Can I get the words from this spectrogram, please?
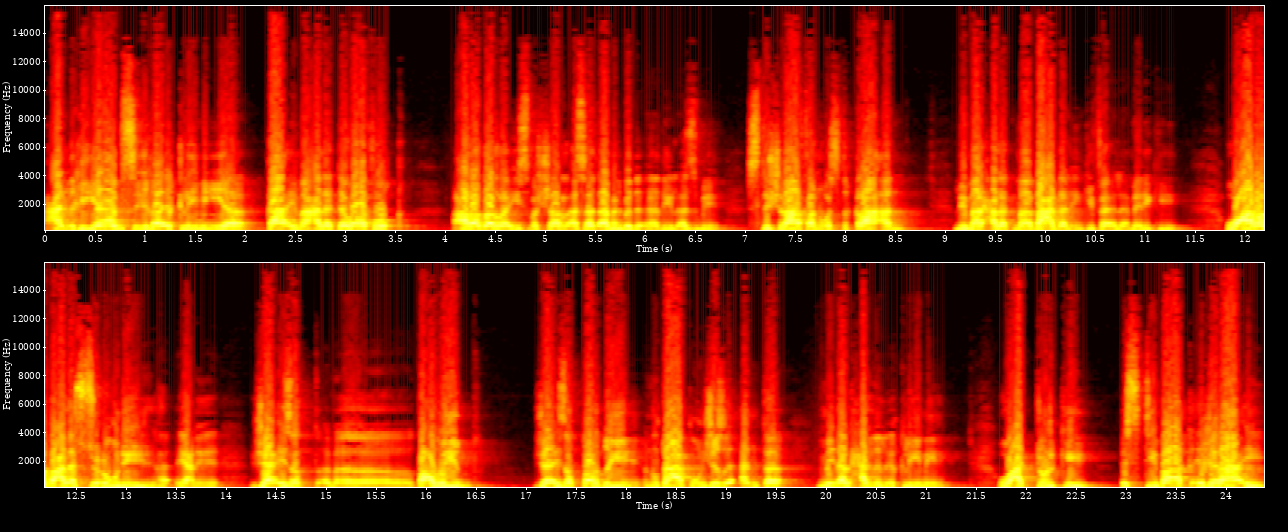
عن غياب صيغة إقليمية قائمة على توافق عرض الرئيس بشار الأسد قبل بدء هذه الأزمة استشرافا واستقراء لمرحلة ما بعد الانكفاء الأمريكي وعرض على السعودي يعني جائزة آه، تعويض جائزة ترضية أنه تعال جزء أنت من الحل الإقليمي. وعلى التركي استباق إغرائي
